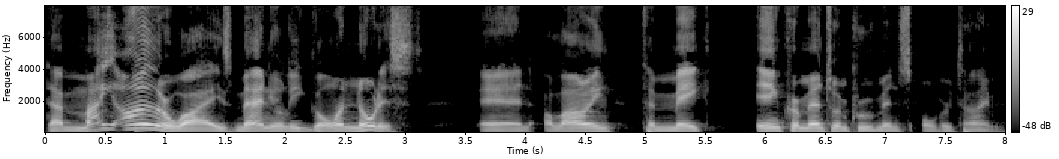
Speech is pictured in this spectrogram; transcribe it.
that might otherwise manually go unnoticed and allowing to make incremental improvements over time.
